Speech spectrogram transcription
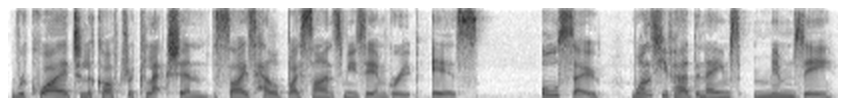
required to look after a collection the size held by Science Museum Group is. Also, once you've heard the names Mimsy,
